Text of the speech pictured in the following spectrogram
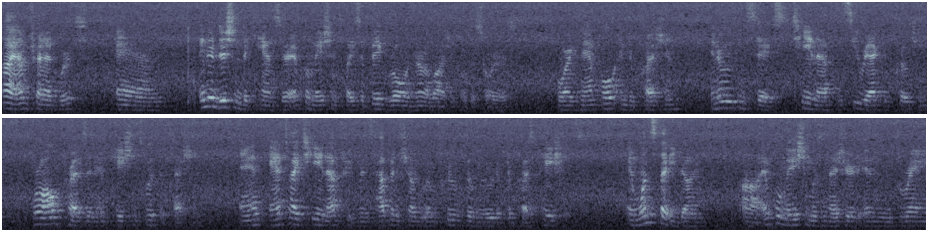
Hi, I'm Trent Edwards, and in addition to cancer, inflammation plays a big role in neurological disorders. For example, in depression, interleukin-6, TNF, and C-reactive protein were all present in patients with depression, and anti-TNF treatments have been shown to improve the mood of depressed patients. In one study done, uh, inflammation was measured in the brain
